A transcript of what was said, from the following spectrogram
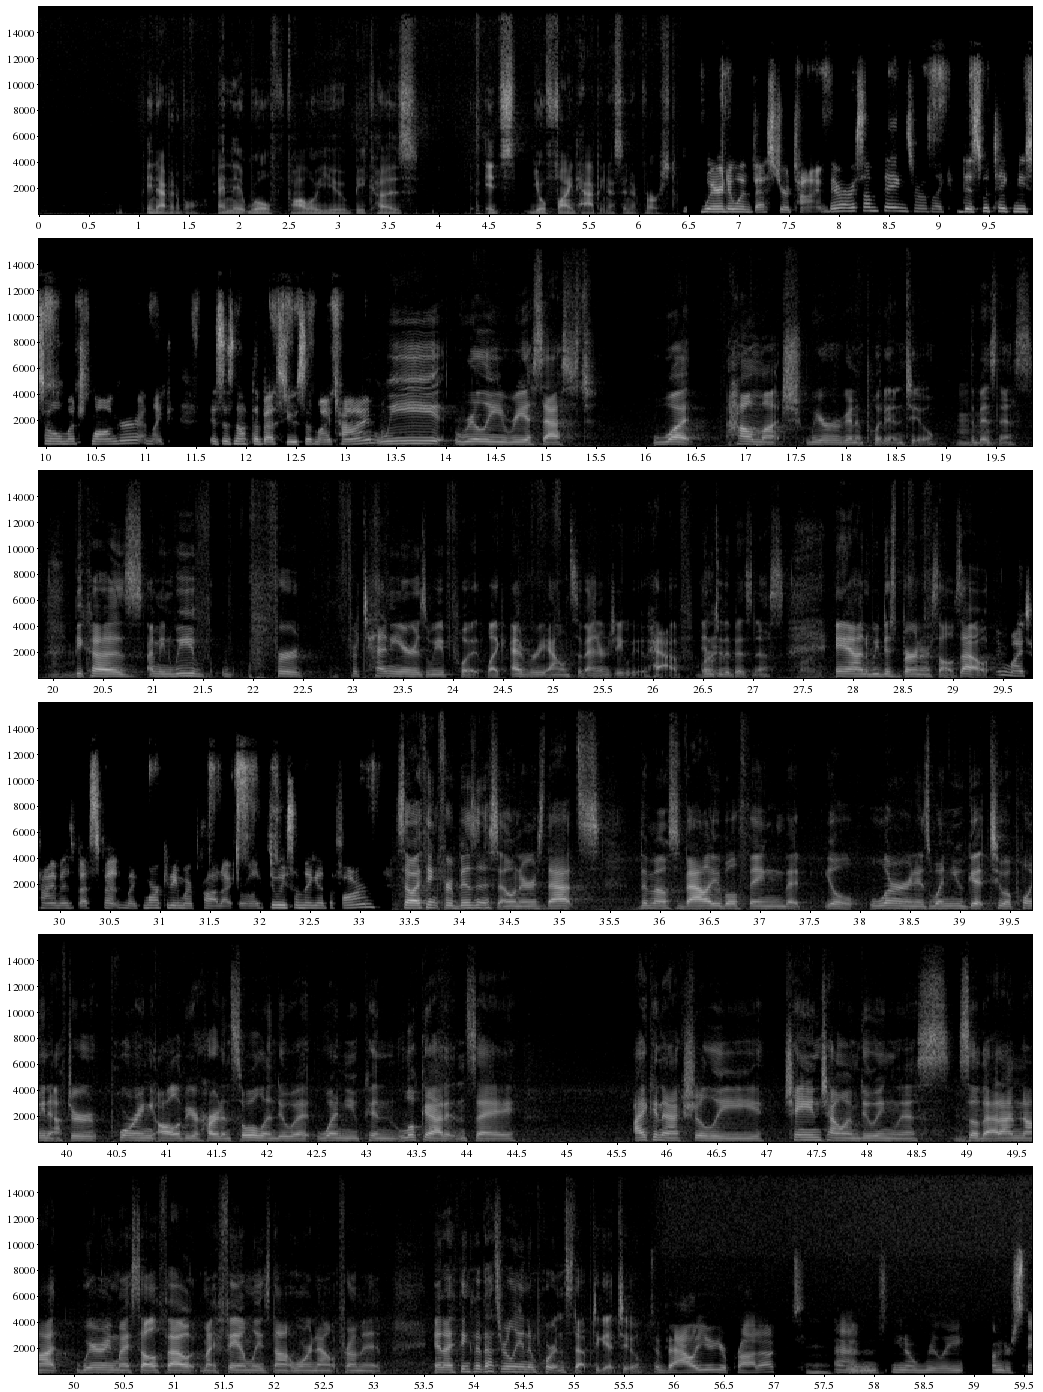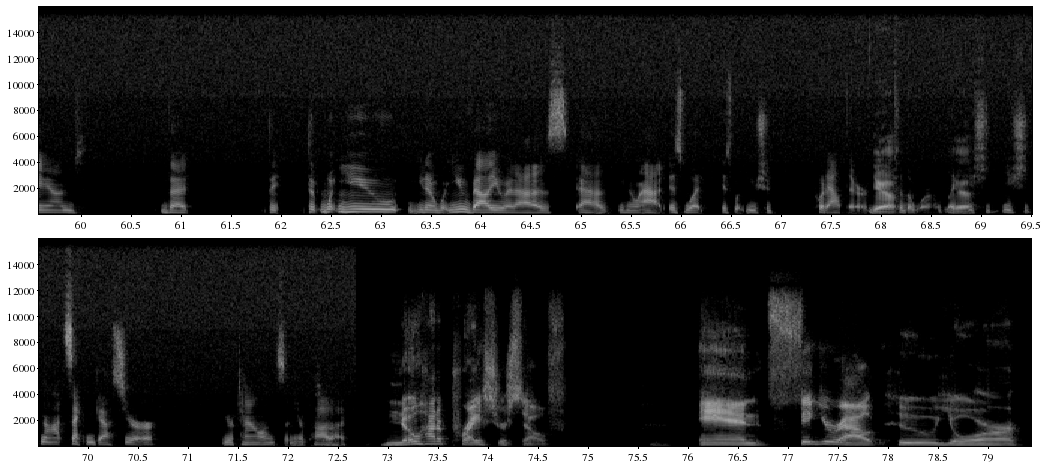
inevitable and it will follow you because it's you'll find happiness in it first. Where to invest your time. There are some things where I was like, this would take me so much longer and like this is not the best use of my time. We really reassessed what how much we were going to put into mm-hmm. the business mm-hmm. because I mean we've for for 10 years we've put like every ounce of energy we have right. into the business right. and we just burn ourselves out my time is best spent like marketing my product or like doing something at the farm so i think for business owners that's the most valuable thing that you'll learn is when you get to a point after pouring all of your heart and soul into it when you can look at it and say I can actually change how I'm doing this mm-hmm. so that I'm not wearing myself out, my family's not worn out from it. And I think that that's really an important step to get to. To value your product mm-hmm. and, you know, really understand that the, that what you, you know, what you value it as, as, you know, at is what is what you should put out there yeah. to the world. Like yeah. you should you should not second guess your your talents and your product. Know how to price yourself and figure out who your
